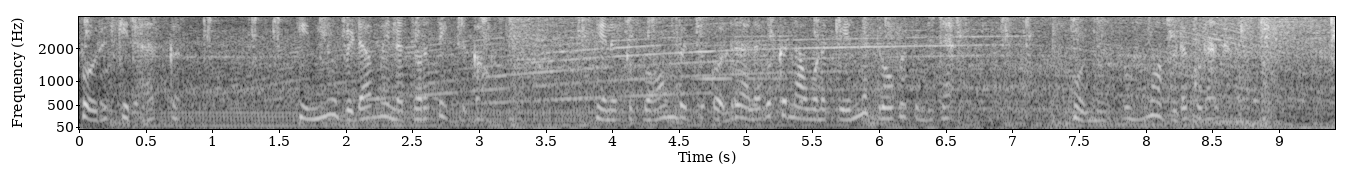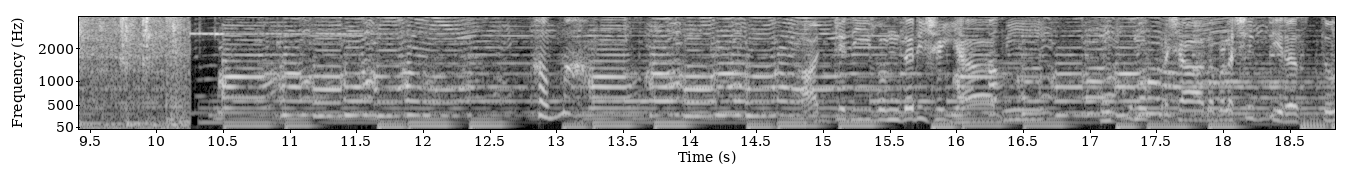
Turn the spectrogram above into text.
பொறுக்கி ராஸ்கல் இன்னும் விடாம என்ன துரத்திட்டு இருக்கான். எனக்கு பாம்பு வச்சு கொல்ற அளவுக்கு நான் உனக்கு என்ன துரோகம் செஞ்சுட்டேன்? உன்னை சும்மா விடக்கூடாது. அம்மா. ராஜ்யதீபம் தரிசயாமி குங்கும பிரசாத பல சித்திரஸ்து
